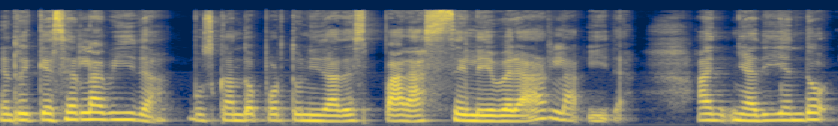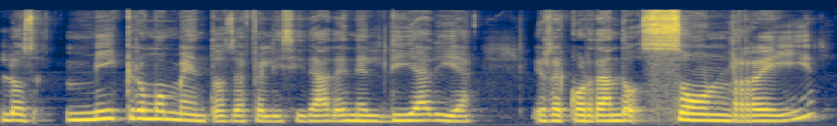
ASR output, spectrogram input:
Enriquecer la vida buscando oportunidades para celebrar la vida, añadiendo los micro momentos de felicidad en el día a día y recordando sonreír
